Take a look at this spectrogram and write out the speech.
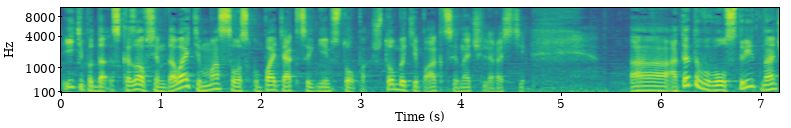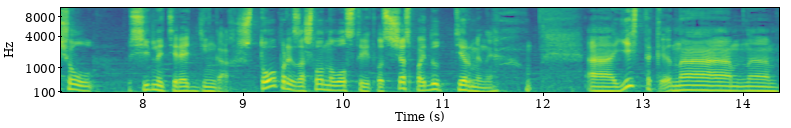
И типа да, сказал всем, давайте массово скупать акции GameStop, чтобы типа акции начали расти. А, от этого Уолл-стрит начал сильно терять в деньгах. Что произошло на Уолл-стрит? Вот сейчас пойдут термины. А, есть так, на,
